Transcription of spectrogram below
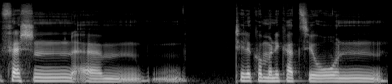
Fashion, ähm, Telekommunikation,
